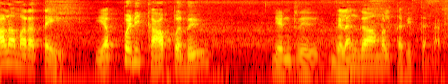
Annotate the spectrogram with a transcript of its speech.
ஆலமரத்தை எப்படி காப்பது என்று விளங்காமல் தவித்தனர்.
